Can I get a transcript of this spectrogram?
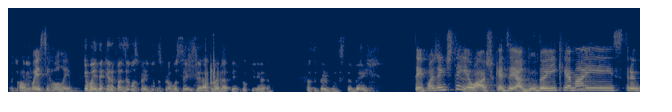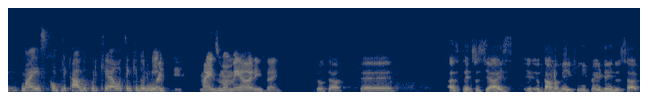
Pode Qual crer. foi esse rolê? Eu ainda quero fazer umas perguntas para vocês. Será que vai dar tempo? Eu queria fazer perguntas também. Tempo a gente tem, eu acho. Quer dizer, a Duda aí que é mais, mais complicado porque ela tem que dormir. Mais uma meia hora e vai. Então tá. É... As redes sociais, eu tava meio que me perdendo, sabe?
